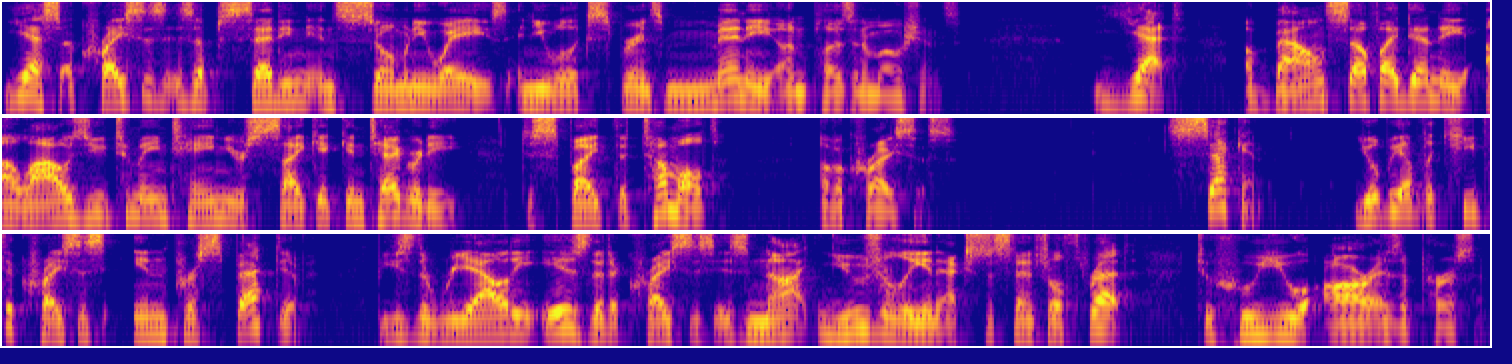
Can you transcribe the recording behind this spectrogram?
Yes, a crisis is upsetting in so many ways, and you will experience many unpleasant emotions. Yet, a balanced self identity allows you to maintain your psychic integrity despite the tumult of a crisis. Second, you'll be able to keep the crisis in perspective because the reality is that a crisis is not usually an existential threat to who you are as a person.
